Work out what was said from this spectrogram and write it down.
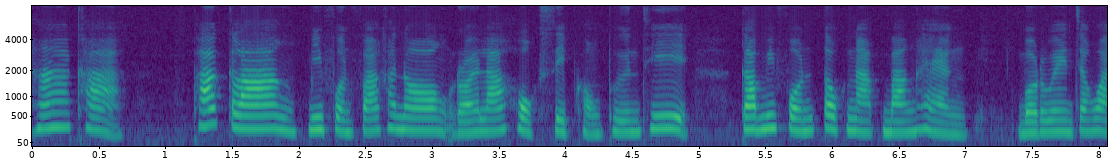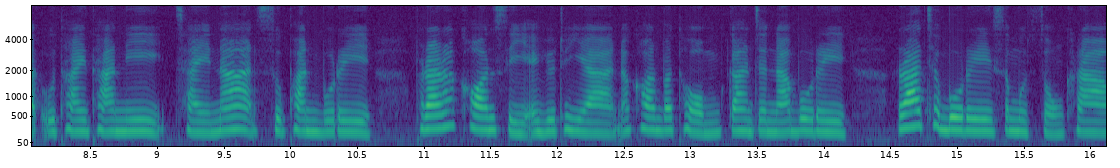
15 ค่ะ ภาคกลางมีฝนฟ้าขนองร้อยละ 60 ของพื้นที่ กับมีฝนตกหนักบางแห่ง บริเวณจังหวัดอุทัยธานี ชัยนาท สุพรรณบุรี พระนครศรีอยุธยา นครปฐม กาญจนบุรี ราชบุรี สมุทรสงคราม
